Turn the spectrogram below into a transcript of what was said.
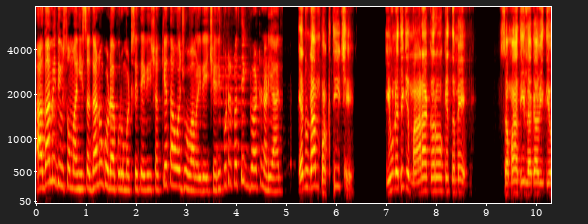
આગામી દિવસોમાં અહીં શ્રદ્ધાનું ઘોડાપુર ઉમટશે તેવી શક્યતાઓ જોવા મળી રહી છે. રિપોર્ટર પ્રતિક ભટ્ટ, નડિયાદ. એનું નામ ભક્તિ છે. એવું નથી કે માળા કરો કે તમે સમાધિ લગાવી દો,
